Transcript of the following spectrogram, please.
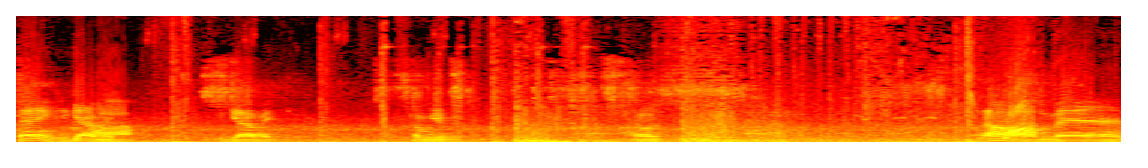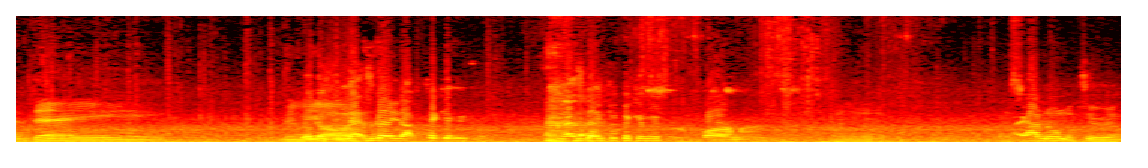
Dang, you got me. Ah. You got me. Come get me. Oh, sh- oh man, dang. Did we the all? next guy that picking me. From, The next guy picking me from far, man. Mm, that's I got no material.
